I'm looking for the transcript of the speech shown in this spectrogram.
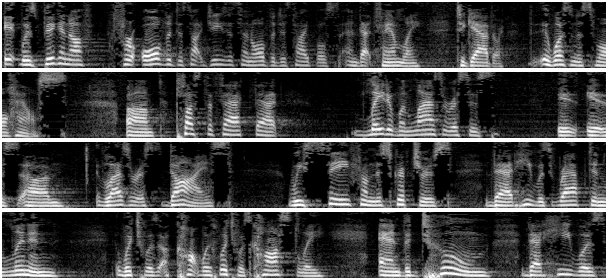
it was big enough for all the Jesus and all the disciples and that family to gather. It wasn't a small house. Um, plus the fact that later when Lazarus is, is, is um, Lazarus dies, we see from the scriptures that he was wrapped in linen, which was, a, which was costly, and the tomb that he was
